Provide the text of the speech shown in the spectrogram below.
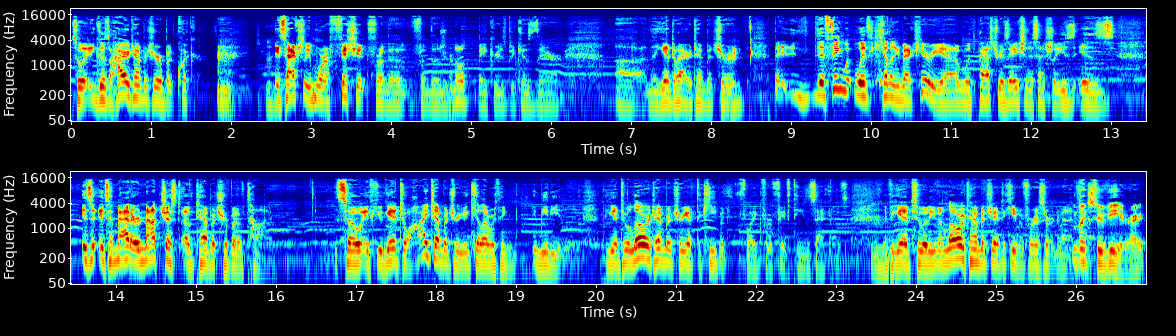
So it goes a higher temperature but quicker. it's actually more efficient for the for the milk makers because they're uh, they get to higher temperature. But the thing with, with killing bacteria with pasteurization essentially is is is it's a matter not just of temperature but of time. So if you get to a high temperature, you kill everything immediately. If you get to a lower temperature, you have to keep it for like for 15 seconds. If you get to an even lower temperature, you have to keep it for a certain amount of It's time. like sous vide, right?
